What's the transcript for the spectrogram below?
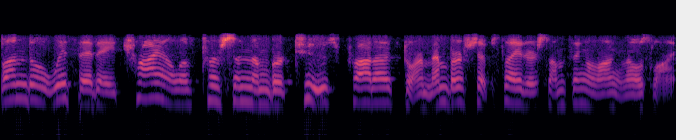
bundle with it a trial of person number two's product or membership site or something along those lines.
